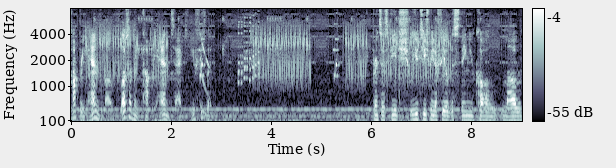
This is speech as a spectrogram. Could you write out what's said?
Comprehend love. Love something you comprehend, Tech. You feel it. Princess Peach, will you teach me to feel this thing you call love?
